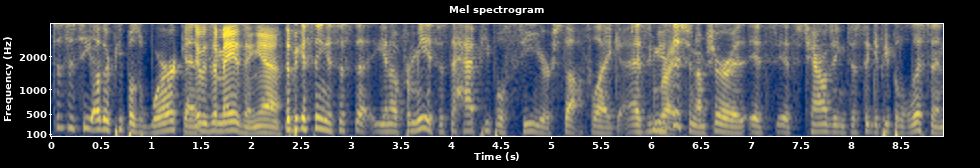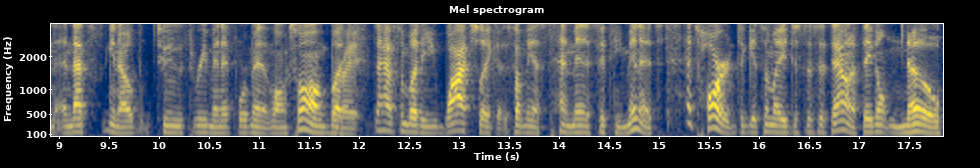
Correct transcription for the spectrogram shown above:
just to see other people's work and It was amazing, yeah. the biggest thing is just to you know for me it's just to have people see your stuff like as a musician i'm sure it's it's challenging just to get people to listen and that's you know two three minute four minute long song but Right. to have somebody watch like something that's 10 minutes 15 minutes that's hard to get somebody just to sit down if they don't know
